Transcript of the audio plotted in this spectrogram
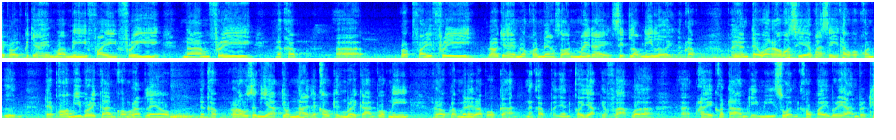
พเราก็จะเห็นว่ามีไฟฟรี น้ำฟรีนะครับรถไฟฟรี เราจะเห็นว่าคนแม่ฮ่องสอนไม่ได้สิทธิ์เหล่านี้เลยนะครับ ราะฉะนั้นแต่ว่าเราก็เสียภาษีเท่ากับคนอื่น แต่พอมีบริการของรัฐแล้วนะครับ เราซึ่งยากจนน่าจะเข้าถึงบริการพวกนี้ เรากลับไม่ได้รับโอกาสนะครับ เพราะฉะนั้นก็อยากจะฝากว่าใครก็ตามที่มีส่วนเข้าไปบริหารประเท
